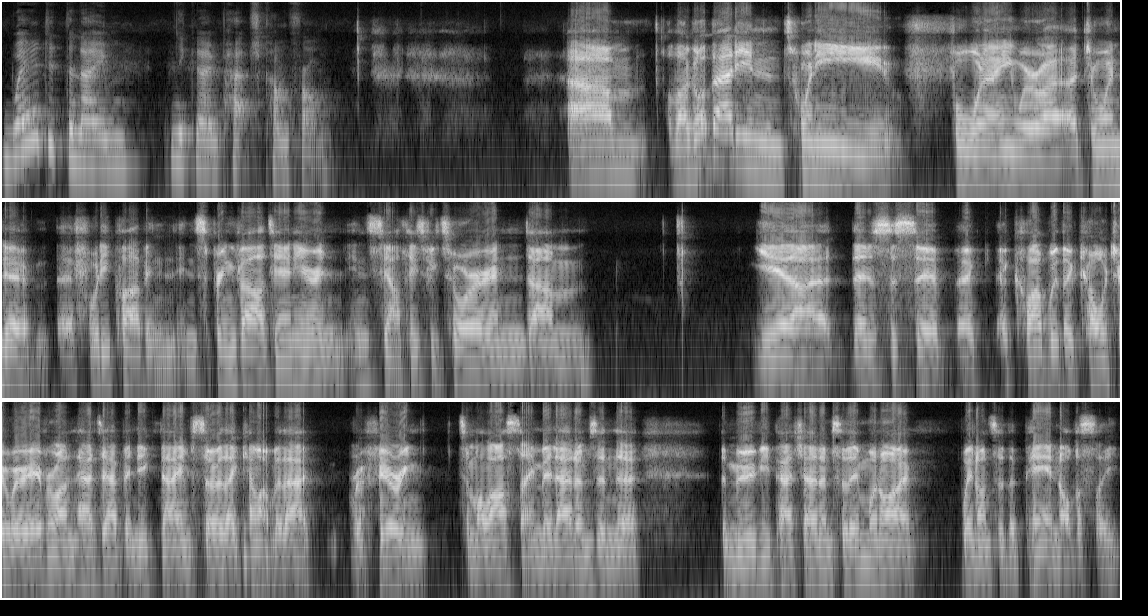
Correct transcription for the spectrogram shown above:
Where did the name, nickname Patch come from? Um, well, I got that in 2014 where I, joined a, a, footy club in, in Springvale down here in, in southeast Victoria. And um, yeah, there's just a, a, a, club with a culture where everyone had to have a nickname. So they come up with that, referring to my last name, Ben Adams, and the, the movie Patch Adam. So then when I went onto the pen, obviously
